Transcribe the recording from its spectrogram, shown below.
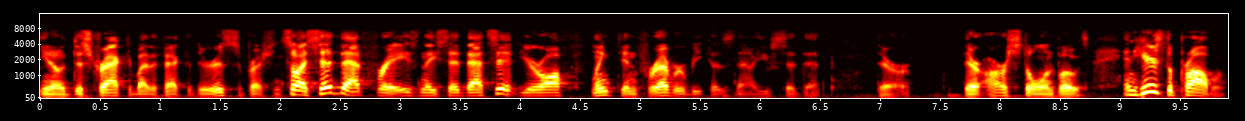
you know, distracted by the fact that there is suppression. So I said that phrase, and they said, "That's it. You're off LinkedIn forever because now you've said that there are there are stolen votes." And here's the problem:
